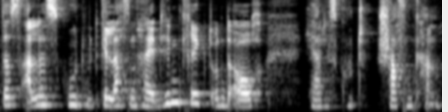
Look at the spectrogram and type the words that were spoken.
das alles gut mit Gelassenheit hinkriegt und auch, ja, das gut schaffen kann.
